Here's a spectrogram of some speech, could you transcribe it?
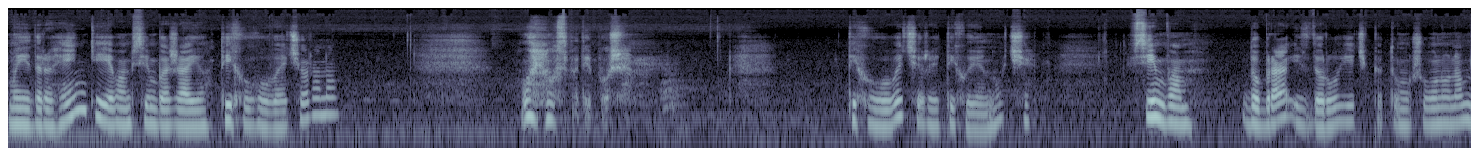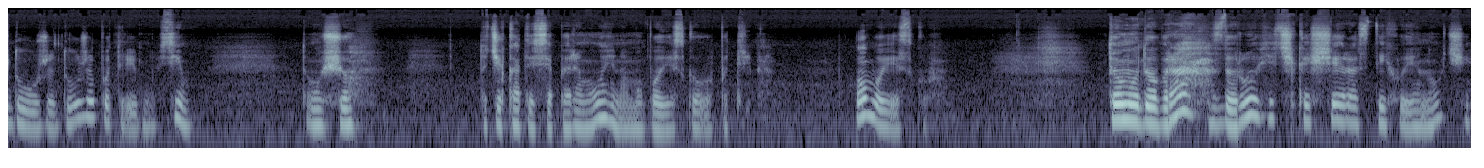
Мої дорогенькі, я вам всім бажаю тихого вечора. Ой, Господи Боже. Тихого вечора і тихої ночі. Всім вам добра і здоров'ячка, тому що воно нам дуже-дуже потрібно. Всім. Тому що дочекатися перемоги нам обов'язково потрібно. Обов'язково. Тому добра, здоров'ячка ще раз, тихої ночі.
